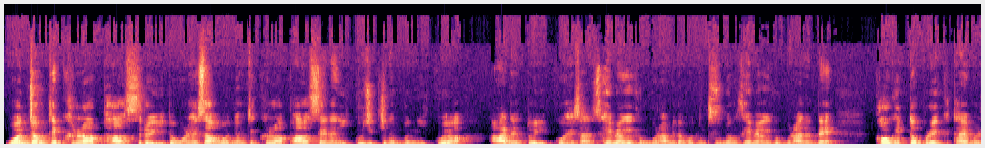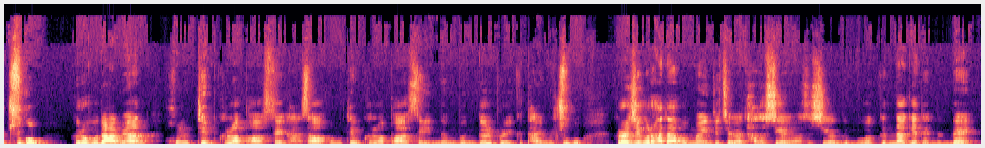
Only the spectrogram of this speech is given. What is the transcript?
원정팀 클럽하우스로 이동을 해서 원정팀 클럽하우스에는 입구 지키는 분이 있고요. 안에 또 있고 해서 한 3명이 근무를 합니다. 보통 2명, 3명이 근무를 하는데 거기 또 브레이크 타임을 주고 그러고 나면 홈팀 클럽하우스에 가서 홈팀 클럽하우스에 있는 분들 브레이크 타임을 주고 그런 식으로 하다 보면 이제 제가 5시간, 6시간 근무가 끝나게 됐는데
